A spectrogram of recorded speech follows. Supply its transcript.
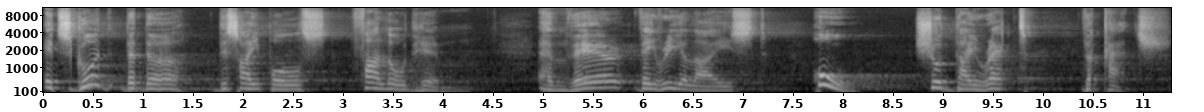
It's good that the disciples followed him. And there they realized who should direct the catch.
